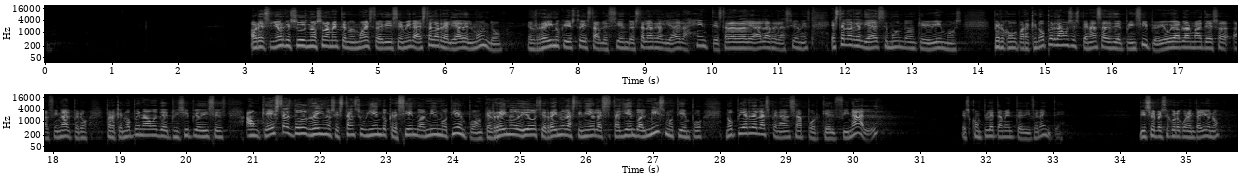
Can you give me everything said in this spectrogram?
Ahora el Señor Jesús no solamente nos muestra y dice, mira, esta es la realidad del mundo, el reino que yo estoy estableciendo, esta es la realidad de la gente, esta es la realidad de las relaciones, esta es la realidad de este mundo en que vivimos. Pero como para que no perdamos esperanza desde el principio, yo voy a hablar más de eso al final, pero para que no perdamos desde el principio dices, aunque estos dos reinos están subiendo, creciendo al mismo tiempo, aunque el reino de Dios y el reino de las tinieblas está yendo al mismo tiempo, no pierdes la esperanza porque el final es completamente diferente. Dice el versículo 41.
